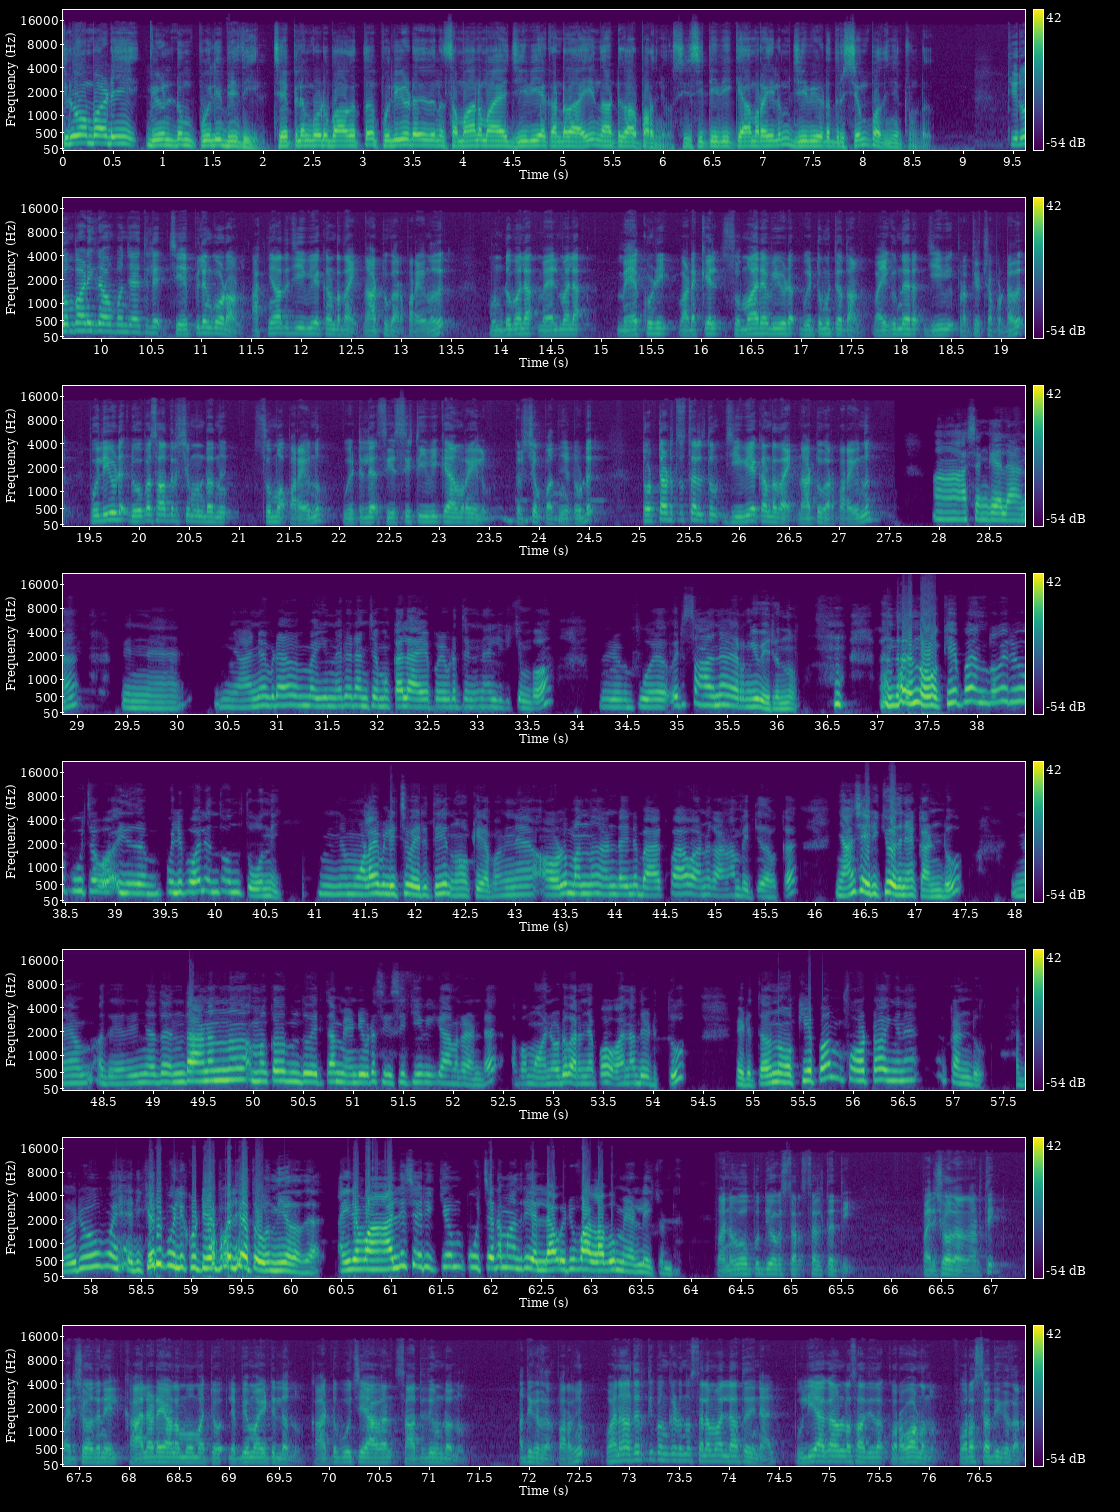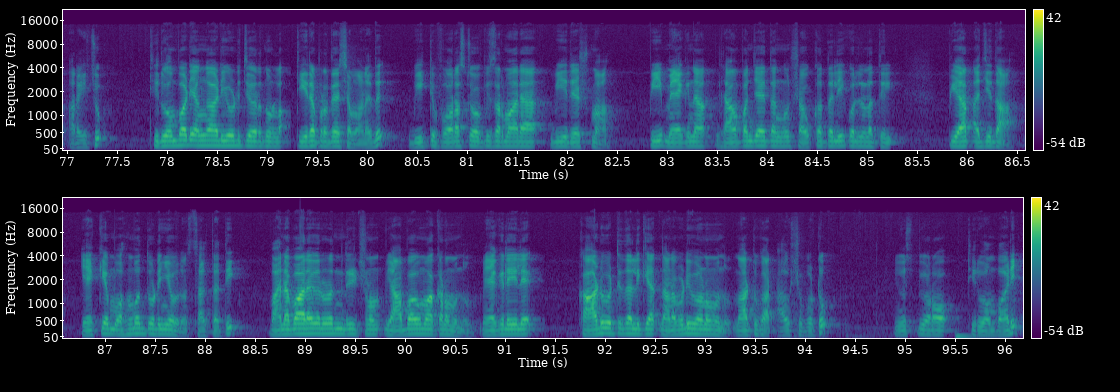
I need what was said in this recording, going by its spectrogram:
തിരുവമ്പാടി വീണ്ടും പുലിഭീതിയിൽ. ചേപ്പിലങ്കോട് ഭാഗത്ത് പുലിയുടേതിന് സമാനമായ ജീവിയെ കണ്ടതായി നാട്ടുകാർ പറഞ്ഞു. സി സി ടി വി ക്യാമറയിലും ജീവിയുടെ ദൃശ്യം പതിഞ്ഞിട്ടുണ്ട്. തിരുവമ്പാടി ഗ്രാമപഞ്ചായത്തിലെ ചേപ്പിലങ്കോടാണ് അജ്ഞാത ജീവിയെ കണ്ടതായി നാട്ടുകാർ പറയുന്നത്. മുണ്ടുമല മേൽമല മേക്കുഴി വടക്കേൽ സുമാരവിയുടെ വീട്ടുമുറ്റത്താണ് വൈകുന്നേരം ജീവി പ്രത്യക്ഷപ്പെട്ടത്. പുലിയുടെ രൂപസാദൃശ്യമുണ്ടെന്ന് സുമ പറയുന്നു. വീട്ടിലെ സി സി ടി വി ക്യാമറയിലും ദൃശ്യം പതിഞ്ഞിട്ടുണ്ട്. തൊട്ടടുത്ത സ്ഥലത്തും ജീവിയെ കണ്ടതായി നാട്ടുകാർ പറയുന്നു. ആശങ്കയിലാണ്. പിന്നെ ഞാനിവിടെ വൈകുന്നേരം ഒരു അഞ്ചേ മുക്കാലായപ്പോൾ ഇവിടെ തിണ്ണലിരിക്കുമ്പോൾ ഒരു സാധനം ഇറങ്ങി വരുന്നു. എന്താ നോക്കിയപ്പോൾ എന്തോ ഒരു പൂച്ച പുലി പോലെ എന്തോ ഒന്ന് തോന്നി. പിന്നെ മോളെ വിളിച്ച് വരുത്തി നോക്കി. അപ്പം പിന്നെ അവളും വന്ന് കണ്ട് അതിന്റെ ബാക്ക് ഭാഗമാണ് കാണാൻ പറ്റിയത് അവൾക്ക്. ഞാൻ ശരിക്കും അതിനെ കണ്ടു. പിന്നെ അത് കഴിഞ്ഞത് എന്താണെന്ന് നമുക്ക് ഇത് വരുത്താൻ വേണ്ടി ഇവിടെ C C T V camera ഉണ്ട്. അപ്പം മോനോട് പറഞ്ഞപ്പോൾ ഓൻ അത് എടുത്തു എടുത്തത് നോക്കിയപ്പം ഫോട്ടോ ഇങ്ങനെ കണ്ടു. അതൊരു എനിക്കൊരു പുലിക്കുട്ടിയെ പോലെയാ തോന്നിയത്. അത് അതിന്റെ വാൽ ശരിക്കും പൂച്ചയുടെ മാതിരിയല്ല ഒരു വളവ് മേളിലേക്കുണ്ട്. വനവകുപ്പ് ഉദ്യോഗസ്ഥർ സ്ഥലത്തെത്തി. പരിശോധന നടത്തി. പരിശോധനയിൽ കാലടയാളമോ മറ്റോ ലഭ്യമായിട്ടില്ലെന്നും കാട്ടുപൂച്ചയാകാൻ സാധ്യതയുണ്ടെന്നും അധികൃതർ പറഞ്ഞു. വനാതിർത്തി പങ്കിടുന്ന സ്ഥലമല്ലാത്തതിനാൽ പുലിയാകാനുള്ള സാധ്യത കുറവാണെന്നും ഫോറസ്റ്റ് അധികൃതർ അറിയിച്ചു. തിരുവമ്പാടി അങ്ങാടിയോട് ചേർന്നുള്ള തീരപ്രദേശമാണിത്. ബീറ്റ് ഫോറസ്റ്റ് ഓഫീസർമാരായ വി രേഷ്മ പി മേഘന ഗ്രാമപഞ്ചായത്ത് അംഗം Shoukath Ali കൊല്ലളത്തിൽ P R Ajitha A K Muhammad തുടങ്ങിയവരും സ്ഥലത്തെത്തി. വനപാലകരുടെ നിരീക്ഷണം വ്യാപകമാക്കണമെന്നും മേഖലയിലെ കാട് വെട്ടിത്തളിക്കാൻ നടപടി വേണമെന്നും നാട്ടുകാർ ആവശ്യപ്പെട്ടു. News bureau Thiruvambady.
